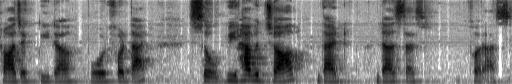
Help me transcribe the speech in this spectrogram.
project beta board for that. So we have a job that does this for us.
